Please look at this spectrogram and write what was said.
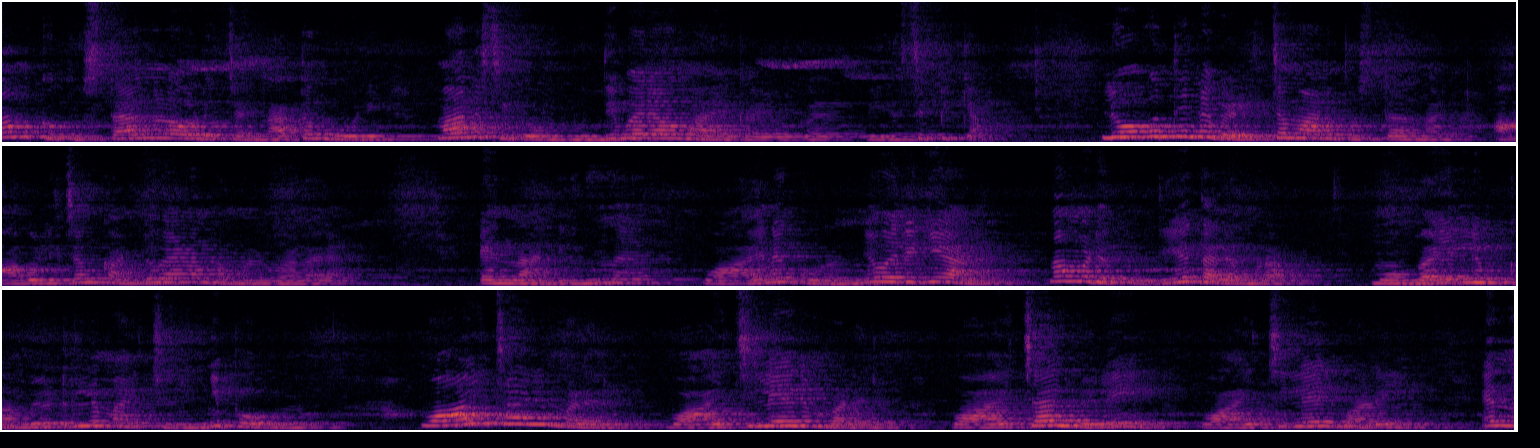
നമുക്ക് പുസ്തകങ്ങളോട് ചെങ്ങാത്തം കൂടി മാനസികവും ബുദ്ധിപരവുമായ കഴിവുകൾ വികസിപ്പിക്കാം. ലോകത്തിന്റെ വെളിച്ചമാണ് പുസ്തകങ്ങൾ. ആ വെളിച്ചം കണ്ടുവേണം നമ്മൾ വളരാൻ. എന്നാൽ ഇന്ന് വായന കുറഞ്ഞു വരികയാണ് നമ്മുടെ പുതിയ തലമുറ. മൊബൈലിലും കമ്പ്യൂട്ടറിലുമായി ചുരുങ്ങിപ്പോകുന്നു. വായിച്ചാലും വളരും. വായിച്ചില്ലേലും വളരും. വായിച്ചാൽ വിളയും വായിച്ചില്ലേൽ വളയും എന്ന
